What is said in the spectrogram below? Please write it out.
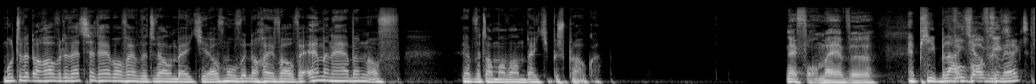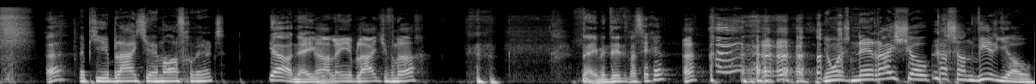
moeten we het nog over de wedstrijd hebben? Of hebben we het wel een beetje... Of moeten we het nog even over Emmen hebben? Of hebben we het allemaal wel een beetje besproken? Nee, volgens mij hebben we... Heb je je blaadje ook niet. Heb je je blaadje helemaal afgewerkt? Ja, nee. Ja, alleen je blaadje vandaag? Nee, maar dit, wat zeg je? Jongens, Neraisho Casanvirio.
